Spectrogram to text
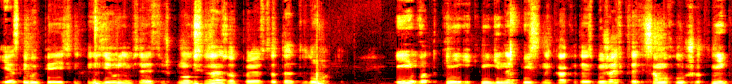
Если вы пересинхронизировали, написали слишком много сигналов, у вас появляются дедлоки. И вот книги-книги написаны, как это избежать. Кстати, самых лучших книг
